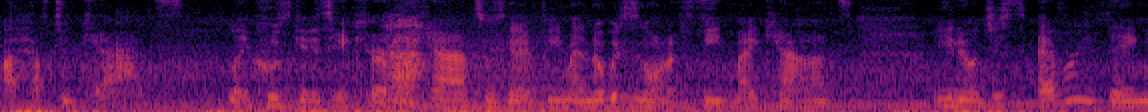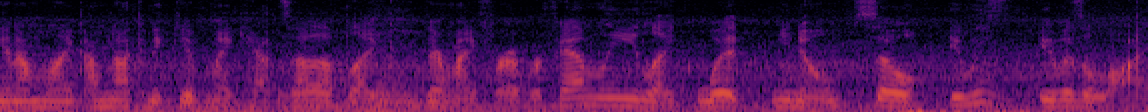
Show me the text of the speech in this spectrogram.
I have two cats. Like, who's going to take care of my cats? Who's going to feed my? Nobody's going to feed my cats. You know, just everything. And I'm like, I'm not going to give my cats up. Like, they're my forever family. Like, what? You know. So it was it was a lot.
